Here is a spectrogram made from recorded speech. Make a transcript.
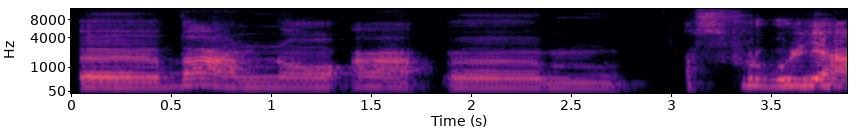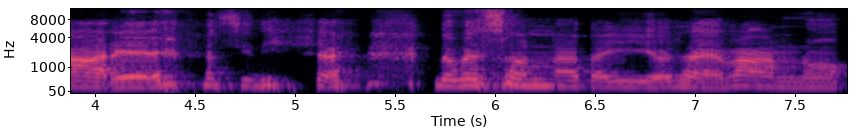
eh, vanno a ehm, a sfrugugliare, si dice, dove sono nata io, cioè vanno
